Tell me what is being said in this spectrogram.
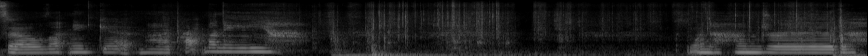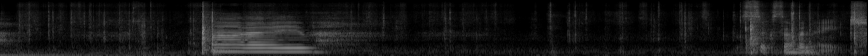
So let me get my prop money. 100 five, six, seven, eight.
